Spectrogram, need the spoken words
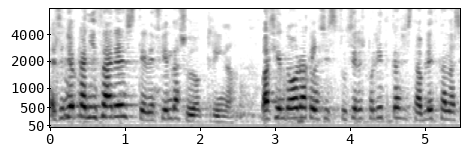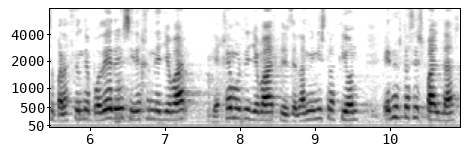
El señor Cañizares que defienda su doctrina. Va siendo hora que las instituciones políticas establezcan la separación de poderes y dejen de llevar, dejemos de llevar desde la Administración en nuestras espaldas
